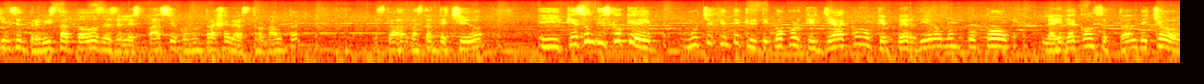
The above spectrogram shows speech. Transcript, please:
Hines se entrevista a todos desde el espacio con un traje de astronauta. Está bastante chido. Y que es un disco que mucha gente criticó porque ya como que perdieron un poco la idea conceptual. De hecho,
